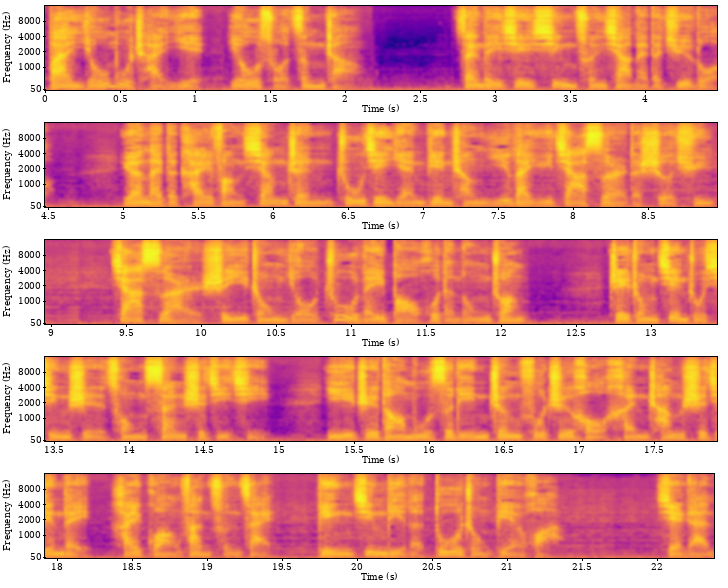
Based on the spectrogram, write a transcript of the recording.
半游牧产业有所增长。在那些幸存下来的聚落。原来的开放乡镇逐渐演变成依赖于加斯尔的社区。加斯尔是一种有筑垒保护的农庄。这种建筑形式从三世纪起，一直到穆斯林征服之后很长时间内还广泛存在，并经历了多种变化。显然，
